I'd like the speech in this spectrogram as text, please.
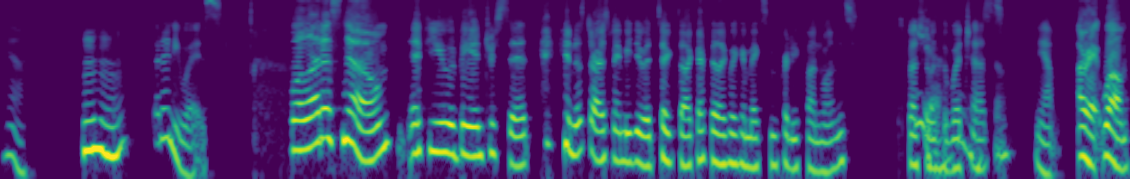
yeah Mm-hmm. but anyways well let us know if you would be interested in a stars made me do a tiktok i feel like we can make some pretty fun ones especially with the witch hats yeah all right well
